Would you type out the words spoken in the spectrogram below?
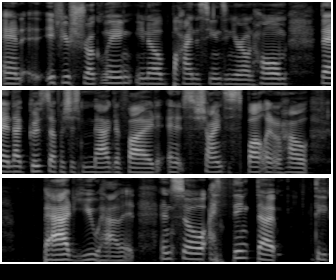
And uh, if you're struggling, you know, behind the scenes in your own home, then that good stuff is just magnified and it shines a spotlight on how bad you have it. And so I think that the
